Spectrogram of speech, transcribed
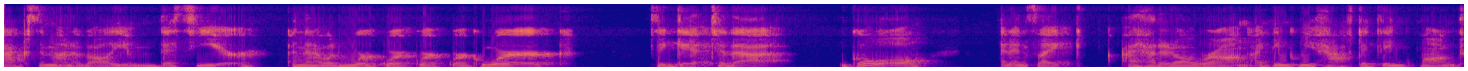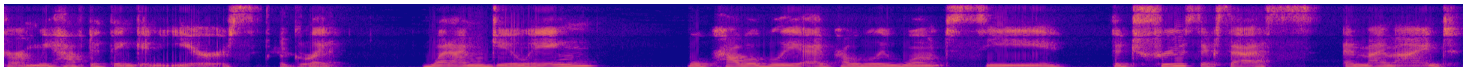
X amount of volume this year. And then I would work, work, work, work, work to get to that goal. And it's like, I had it all wrong. I think we have to think long term. We have to think in years. Agree. Like what I'm doing will probably, I probably won't see the true success in my mind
